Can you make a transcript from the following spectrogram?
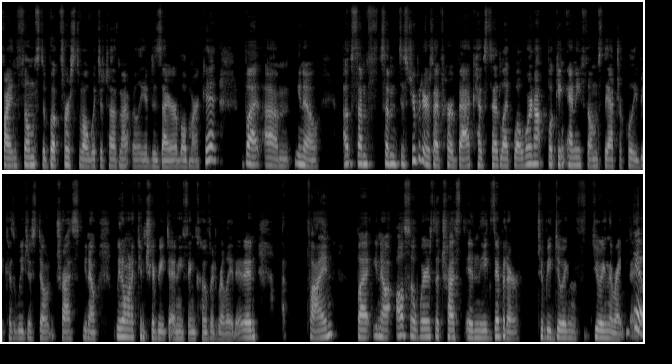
find films to book. First of all, Wichita is not really a desirable market, but um, you know, uh, some some distributors I've heard back have said like, well, we're not booking any films theatrically because we just don't trust. You know, we don't want to contribute to anything COVID related, and uh, fine. But you know, also, where's the trust in the exhibitor to be doing doing the right thing. Yeah,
